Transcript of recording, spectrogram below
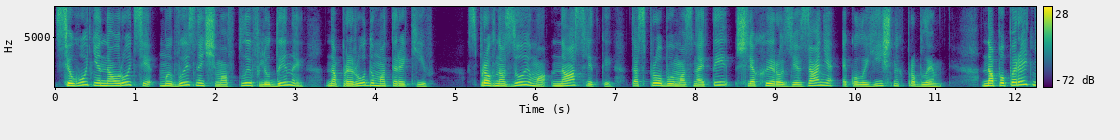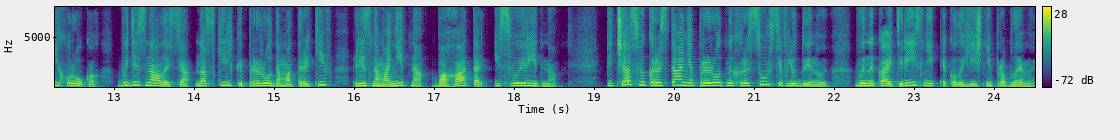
Сьогодні на уроці ми визначимо вплив людини на природу материків, спрогнозуємо наслідки та спробуємо знайти шляхи розв'язання екологічних проблем. На попередніх уроках ви дізналися, наскільки природа материків різноманітна, багата і своєрідна. Під час використання природних ресурсів людиною виникають різні екологічні проблеми.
